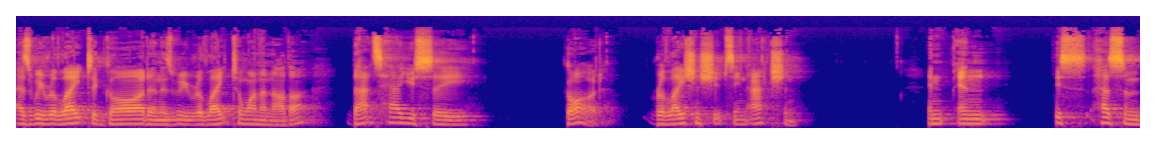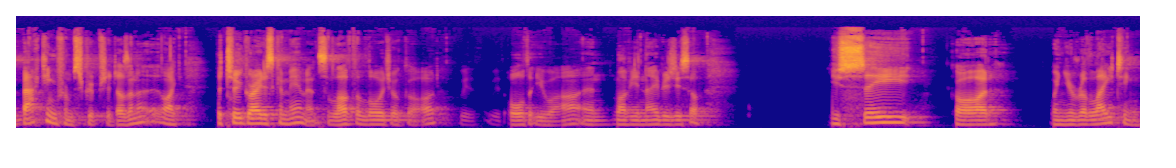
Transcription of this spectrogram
As we relate to God and as we relate to one another, that's how you see God, relationships in action. And, and this has some backing from Scripture, doesn't it? Like the two greatest commandments love the Lord your God all that you are and love your neighbours yourself. You see God when you're relating.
